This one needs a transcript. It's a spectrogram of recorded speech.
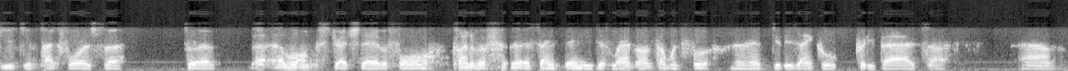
huge impact for us for for a, a long stretch there before kind of a, a same thing. He just landed on someone's foot and did his ankle pretty bad. So, um,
